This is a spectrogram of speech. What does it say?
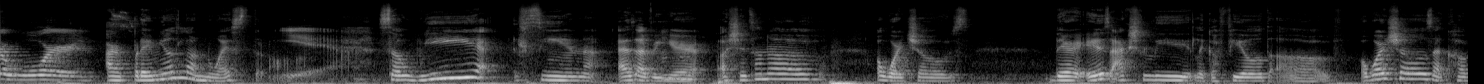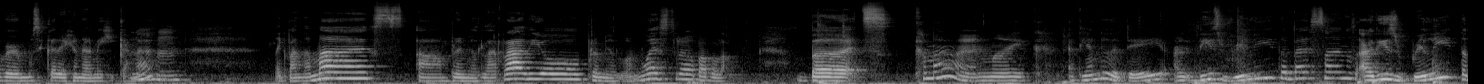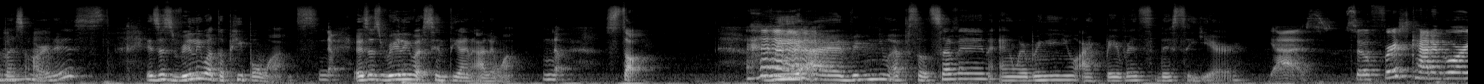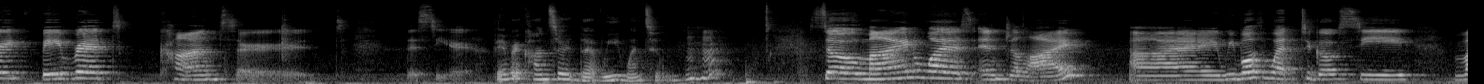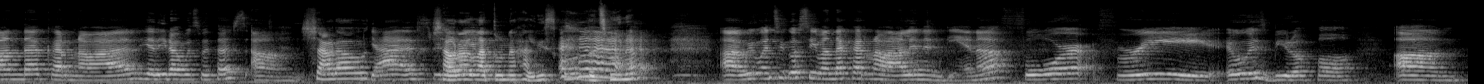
of the year award. Our premios lo nuestro. Yeah. So we seen as every year a shit ton of award shows. There is actually like a field of award shows that cover música regional mexicana, Mm-hmm. like Banda Max, um, Premios La Radio, Premios Lo Nuestro, blah blah blah. But come on, like at the end of the day, are these really the best songs? Are these really the best artists? Is this really what the people want? No. Is this really what Cynthia and Ale want? No. So, we are bringing you episode seven, and we're bringing you our favorites this year. Yes. So, first category favorite concert this year. Favorite concert that we went to. Mm-hmm. So, mine was in July. I we both went to go see Banda Carnaval. Yadira was with us. Um, Shout out, yes. shout out. La Tuna Jalisco, the tuna. Uh, we went to go see Banda Carnaval in Indiana for free. It was beautiful. Um,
